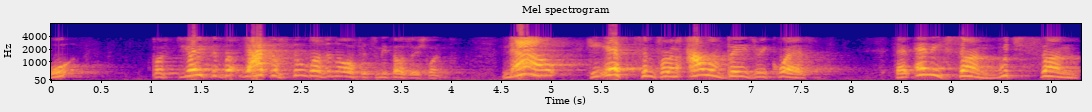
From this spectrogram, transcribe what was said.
But Yosef, Yaakov still doesn't know if it's Mitose shleima. Now he asks him for an olive bay's request that any son, which son,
